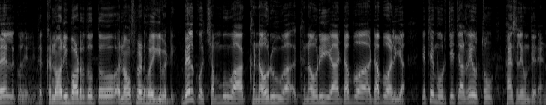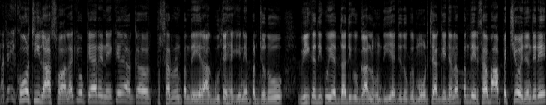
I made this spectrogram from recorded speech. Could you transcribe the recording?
ਬਿਲਕੁਲ ਹਿਲੇਗੀ। ਤੇ ਖਨੌਰੀ ਬਾਰਡਰ ਤੋਂ ਤੋਂ ਅਨਾਉਂਸਮੈਂਟ ਹੋਏਗੀ ਵੱਡੀ। ਬਿਲਕੁਲ ਸ਼ੰਭੂ ਆ ਖਨੌਰੂ ਆ ਖਨੌਰੀ ਆ ਡੱਬ ਡੱਬ ਵਾਲੀ ਆ ਜਿੱਥੇ ਮੋਰਚੇ ਚੱਲ ਰਹੇ ਉੱਥੋਂ ਫੈਸਲੇ ਹੁੰਦੇ ਰਹਿਣੇ। ਅੱਛਾ ਇੱਕ ਹੋਰ ਚੀਜ਼ ਲਾਸਟ ਸਵਾਲ ਹੈ ਕਿ ਉਹ ਕਹਿ ਰਹੇ ਨੇ ਕਿ ਸਰਵਨ ਪੰਧੇਰ ਆਗੂ ਤੇ ਹੈਗੇ ਨੇ ਪਰ ਜਦੋਂ ਵੀ ਕਦੀ ਕੋਈ ਐਦਾਂ ਦੀ ਕੋਈ ਗੱਲ ਹੁੰਦੀ ਹੈ ਜਦੋਂ ਕੋਈ ਮੋਰਚਾ ਅੱਗੇ ਜਾਣਾ ਪੰਧੇਰ ਸਾਹਿਬ ਆਪ ਪਿੱਛੇ ਹੋ ਜਾਂਦੇ ਨੇ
